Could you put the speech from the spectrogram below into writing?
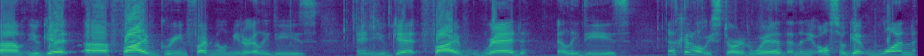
Um, you get uh, five green 5 millimeter LEDs, and you get five red LEDs. That's kind of what we started with. And then you also get one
